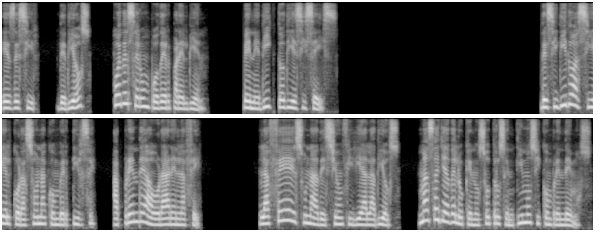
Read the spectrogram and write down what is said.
es decir, de Dios, puede ser un poder para el bien. Benedicto XVI. Decidido así el corazón a convertirse, aprende a orar en la fe. La fe es una adhesión filial a Dios, más allá de lo que nosotros sentimos y comprendemos.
